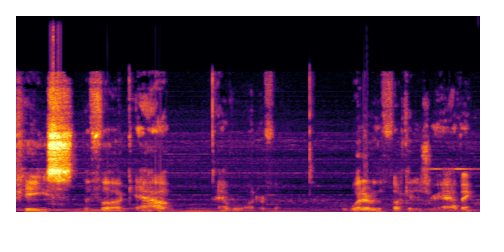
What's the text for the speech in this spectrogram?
Peace the fuck out. Have a wonderful, whatever the fuck it is you're having.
